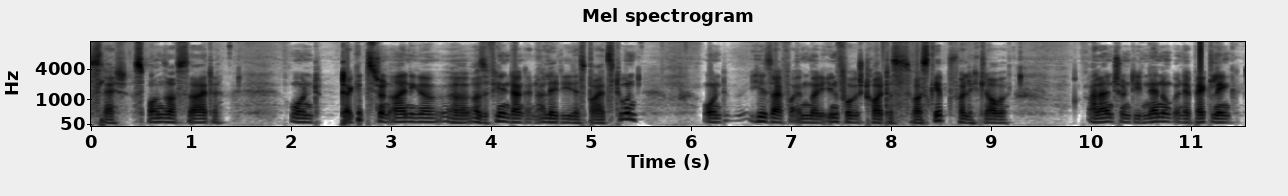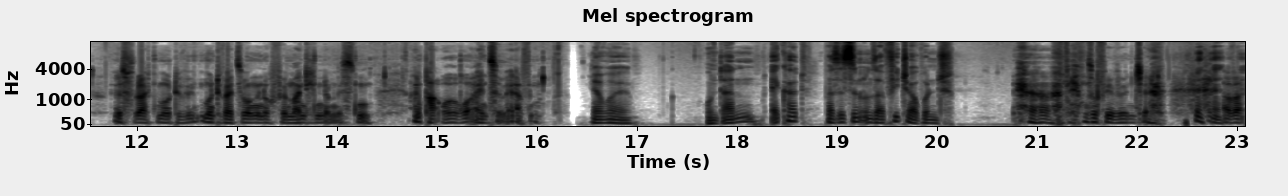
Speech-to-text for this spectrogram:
slash Sponsors Seite. Und da gibt es schon einige, äh, also vielen Dank an alle, die das bereits tun. Und hier sei vor allem mal die Info gestreut, dass es sowas gibt, weil ich glaube, allein schon die Nennung und der Backlink ist vielleicht Motiv Motivation genug für manchen, da müssten ein paar Euro einzuwerfen. Jawohl. Und dann, Eckert, was ist denn unser Feature-Wunsch? Ja, wir haben so viele Wünsche. Aber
